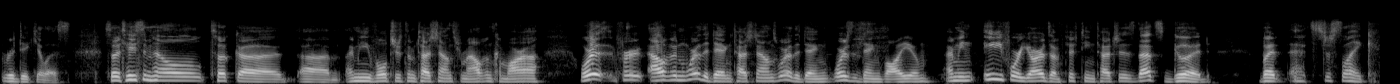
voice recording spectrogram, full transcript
ridiculous. So Taysom Hill took, uh, um, I mean, he vultured some touchdowns from Alvin Kamara. Where for Alvin? Where are the dang touchdowns? Where are the dang? Where's the dang volume? I mean, 84 yards on 15 touches. That's good, but it's just like.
